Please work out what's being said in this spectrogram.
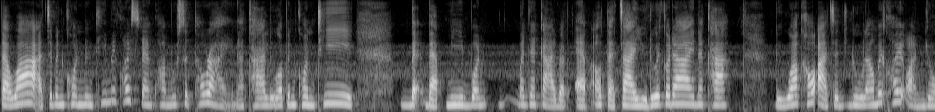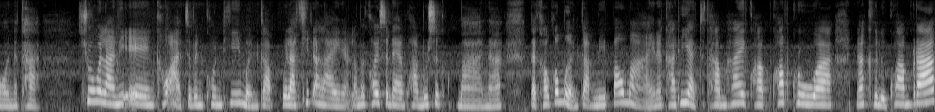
แต่ว่าอาจจะเป็นคนหนึ่งที่ไม่ค่อยแสดงความรู้สึกเท่าไหร่นะคะ หรือว่าเป็นคนที่แบบแบบมีบนบรรยากาศแบบแอบเอาแต่ใจอยู่ด้วยก็ได้นะคะ หรือว่าเขาอาจจะดูแล้วไม่ค่อยอ่อนโยนนะคะ ช่วงเวลานี้เองเขาอาจจะเป็นคนที่เหมือนกับเวลาคิดอะไรเนี่ยเราไม่ค่อยแสดงความรู้สึกออกมานะ แต่เขาก็เหมือนกับมีเป้าหมายนะคะ ที่อยากจะทำให้ความครอบครัวนะคือหรือความรัก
